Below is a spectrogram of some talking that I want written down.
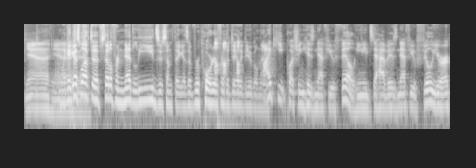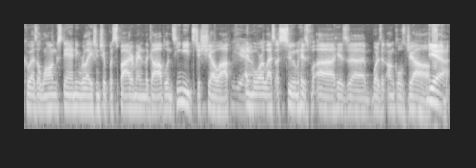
yeah, yeah. like, I guess yeah. we'll have to settle for Ned Leeds or something as a reporter for the Daily Bugle now. I keep pushing his nephew Phil. He needs to have his nephew Phil Urich, who has a long-standing relationship with Spider-Man and the Goblins. He needs to show up Yeah. and more or less assume his uh his uh what is it uncle's job. Yeah.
